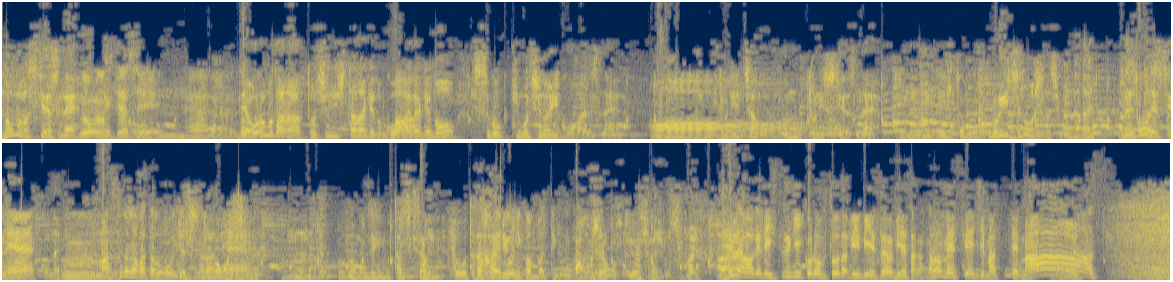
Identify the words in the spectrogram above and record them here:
飲むの好きですね。飲むの好きだし、えーで、俺もだから年下だけど、後輩だけど、すごく気持ちのいい後輩ですね。ああ。ひろきんちゃんは本当に好きですね。うんぜひとも。ブリーチの人たちみんな大、ねそうですね。結構ね。うん、まっすぐな方が多いですからね。うん。これからもぜひもう、立木さんと戦えるように頑張っていきたいとあ、思います。こちらこそよろしくお願いします。はい。てなわけで、引き続きこの不当だ BBS は皆さんからのメッセージ待ってまーす。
